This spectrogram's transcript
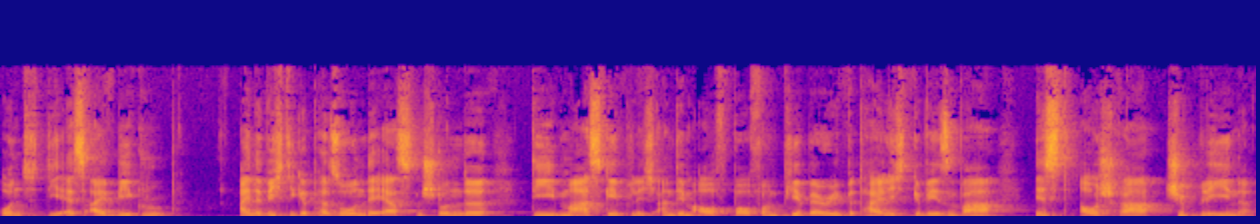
und die SIB Group. Eine wichtige Person der ersten Stunde, die maßgeblich an dem Aufbau von Peerberry beteiligt gewesen war, ist Aushra Tschüpliine.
